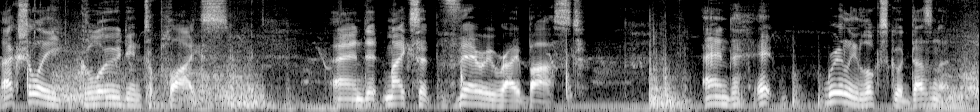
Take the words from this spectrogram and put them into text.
actually glued into place and it makes it very robust. And it really looks good, doesn't it?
